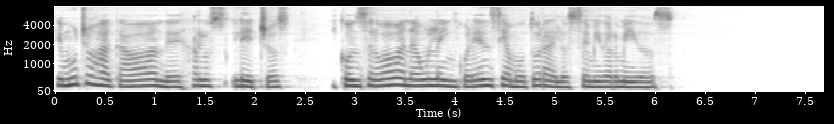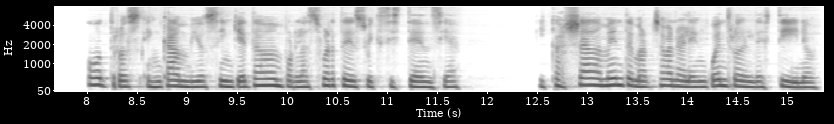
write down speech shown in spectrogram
que muchos acababan de dejar los lechos y conservaban aún la incoherencia motora de los semidormidos. Otros, en cambio, se inquietaban por la suerte de su existencia y calladamente marchaban al encuentro del destino,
